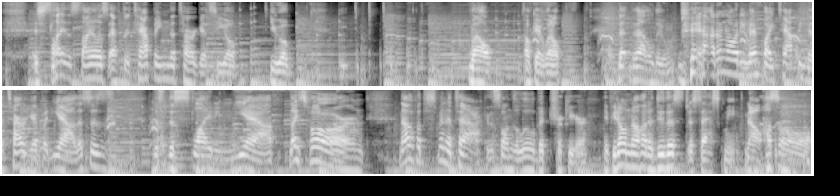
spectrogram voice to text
Slide the stylus after tapping the target. So you go... You go... Well, okay, well, that, that'll do. I don't know what he meant by tapping the target, but yeah, this is... This, this sliding, yeah. Nice form! Now for the spin attack. This one's a little bit trickier. If you don't know how to do this, just ask me. Now, hustle!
